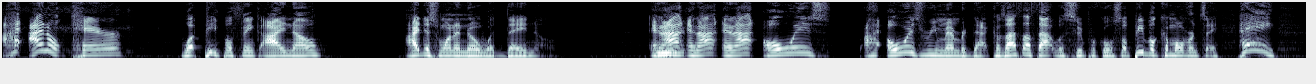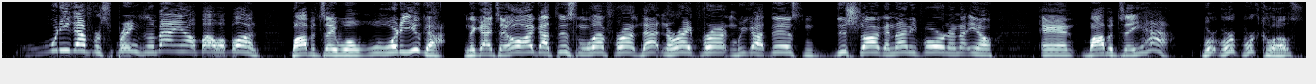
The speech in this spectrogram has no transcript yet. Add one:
I, I don't care what people think I know. I just want to know what they know. And I hmm. and I and I always I always remembered that because I thought that was super cool. So people come over and say, "Hey, what do you got for springs in the back?" You know, blah blah blah. And Bob would say, "Well, what do you got?" And the guy'd say, "Oh, I got this in the left front, that in the right front, and we got this and this shock in '94 and a you know." And Bob would say, "Yeah, we're we're we're close."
